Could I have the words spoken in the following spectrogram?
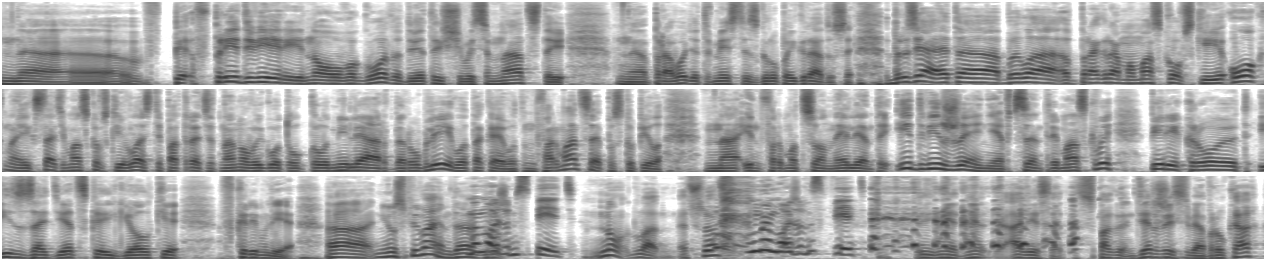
э, в, в преддверии Нового года, 2018, э, проводит вместе с группой «Градусы». Друзья, это была программа «Московские окна», и, кстати, московские власти потратят на Новый год около миллиарда рублей, вот такая вот информация поступила на информационные ленты. И движение в центре Москвы перекроют из-за детской елки в Кремле. А, не успеваем, да? Мы можем спеть. Ну, ладно. Это что? Мы можем спеть. Нет, нет, Алиса, спокойно. Держи себя в руках.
